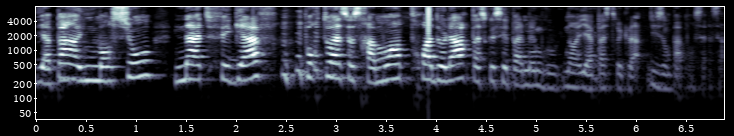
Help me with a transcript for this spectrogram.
il n'y a pas une mention, Nat, fais gaffe, pour toi ce sera moins 3 dollars parce que c'est pas le même goût. Non, il n'y a pas ce truc-là. Ils n'ont pas pensé à ça.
